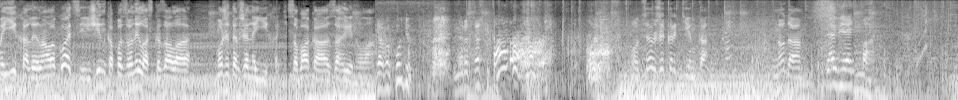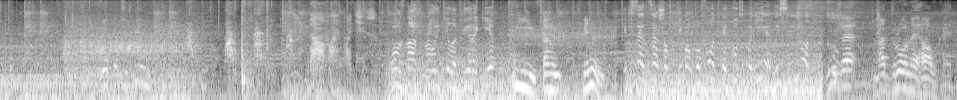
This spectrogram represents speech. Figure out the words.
ми їхали на локацію, жінка позвонила, сказала, можете вже не їхати. Собака загинула. Я виходжу на розтяжки. Оце вже картинка. Ну так. Да. Це відьма. Давай, почишу. Повз нас пролетіло дві ракети. І самий сміливий. І все це, щоб типа пофоткати двох сподіє. Ви серйозно? Дуже на дрони гавкає.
